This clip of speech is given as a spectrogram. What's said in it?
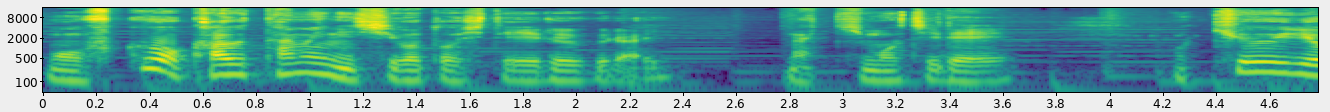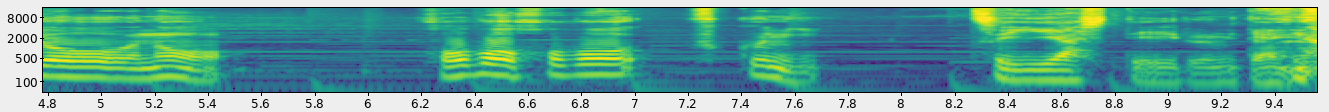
もう服を買うために仕事しているぐらいな気持ちで、給料のほぼほぼ服に費やしているみたいな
